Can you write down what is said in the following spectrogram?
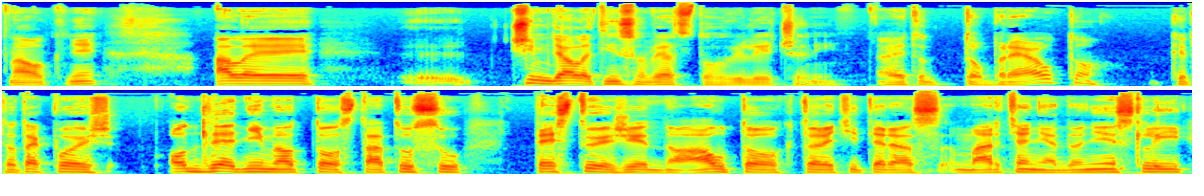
na okne, ale e, čím ďalej, tým som viac toho vyliečený. A je to dobré auto? Keď to tak povieš, odhľadníme od toho statusu, testuješ jedno auto, ktoré ti teraz Marťania doniesli,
